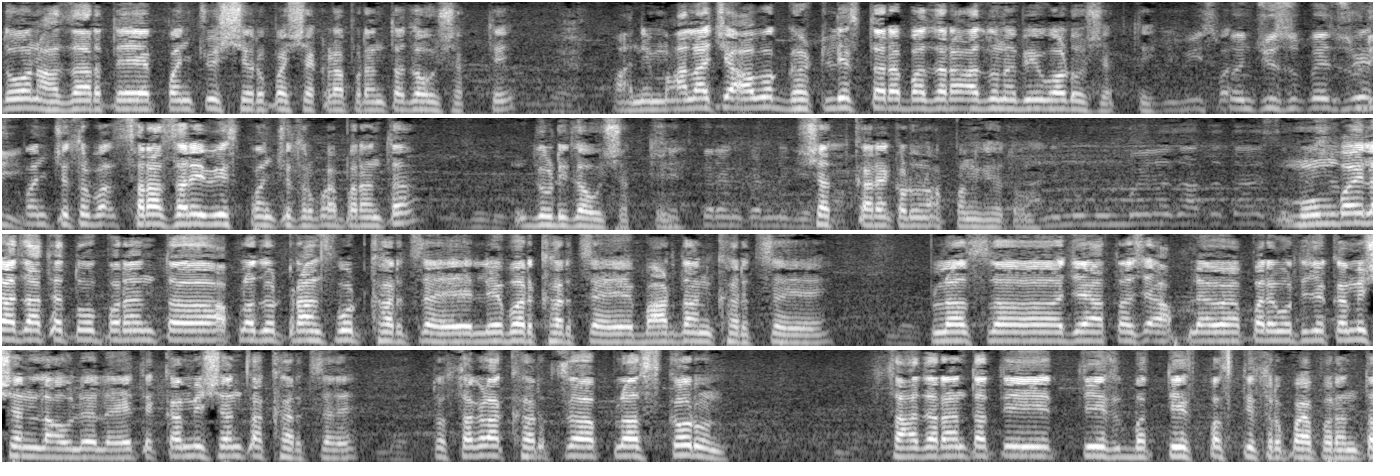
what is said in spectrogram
दोन हजार ते पंचवीसशे रुपये शेकडापर्यंत जाऊ शकते. आणि मालाची आवक घटलीच तर बाजार अजून बी वाढू शकते. वीस पंचवीस रुपये जुडी. पंचवीस रुपये सरासरी वीस पंचवीस रुपयापर्यंत जुडी जाऊ शकते. शेतकऱ्यांकडून आपण घेतो. मुंबईला जाते तोपर्यंत आपला जो ट्रान्सपोर्ट खर्च आहे लेबर खर्च आहे बारदान खर्च आहे प्लस जे आता जे आपल्या व्यापाऱ्यावरती जे कमिशन लावलेलं आहे ते कमिशनचा खर्च आहे. तो सगळा खर्च प्लस करून साधारणतः ते तीस बत्तीस पस्तीस रुपयापर्यंत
